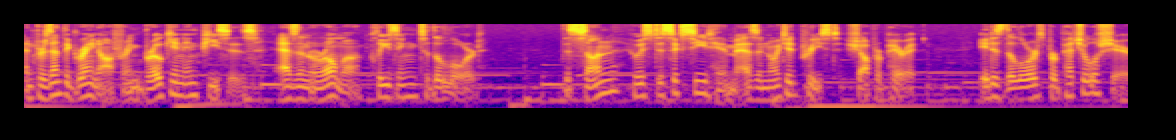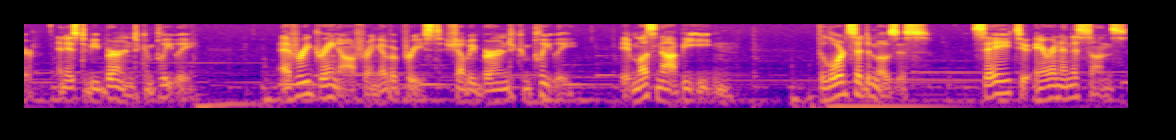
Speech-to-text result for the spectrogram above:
and present the grain offering broken in pieces as an aroma pleasing to the Lord. The son who is to succeed him as anointed priest shall prepare it. It is the Lord's perpetual share and is to be burned completely. Every grain offering of a priest shall be burned completely. It must not be eaten. The Lord said to Moses, Say to Aaron and his sons,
